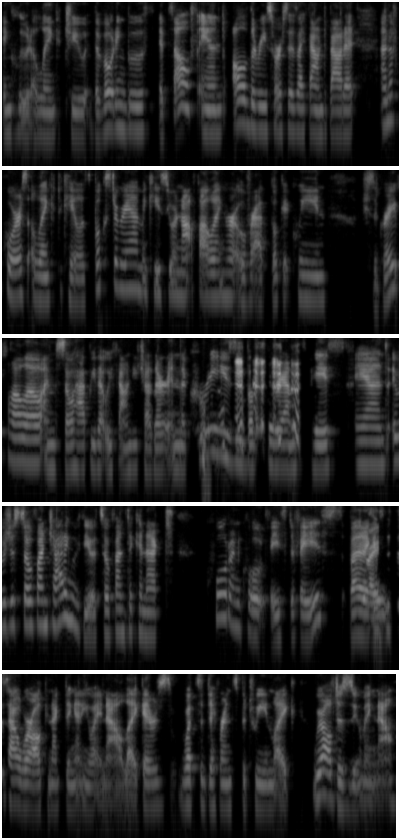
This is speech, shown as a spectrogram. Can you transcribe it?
include a link to the voting booth itself and all of the resources I found about it. And of course, a link to Cayla's Bookstagram in case you are not following her over at Book It Queen. She's a great follow. I'm so happy that we found each other in the crazy Bookstagram space. And it was just so fun chatting with you. It's so fun to connect quote unquote face to face. But right. I guess this is how we're all connecting anyway now. Like, there's what's the difference between like we're all just zooming now.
